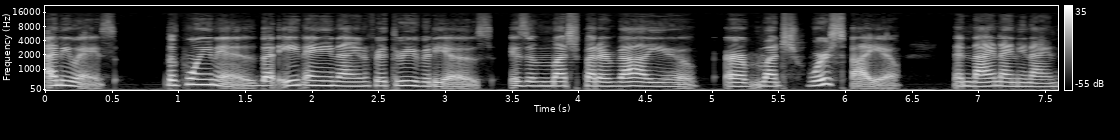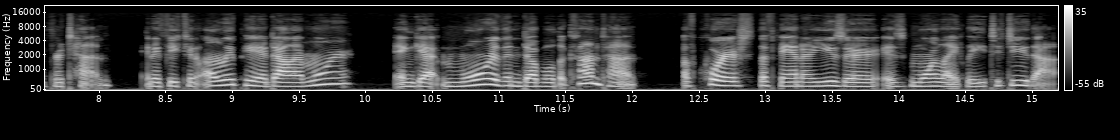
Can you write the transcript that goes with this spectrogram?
Anyways, the point is that $8.99 for three videos is a much better value or much worse value than $9.99 for 10. And if you can only pay a dollar more and get more than double the content, of course, the fan or user is more likely to do that.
